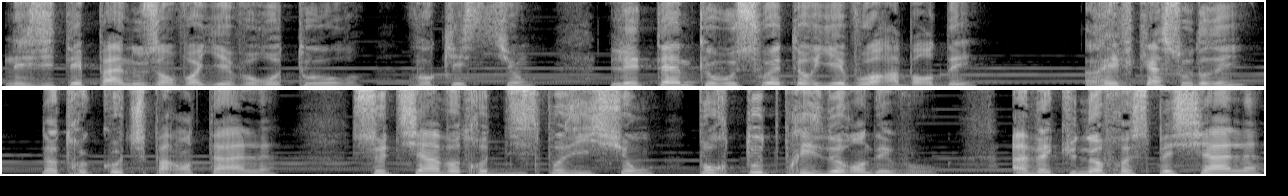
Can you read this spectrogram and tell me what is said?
n'hésitez pas à nous envoyer vos retours, vos questions, les thèmes que vous souhaiteriez voir abordés. Rivka Soudry, notre coach parental, se tient à votre disposition pour toute prise de rendez-vous, avec une offre spéciale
